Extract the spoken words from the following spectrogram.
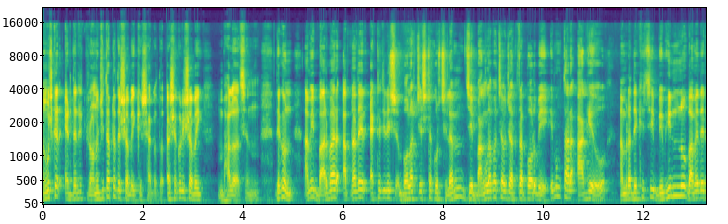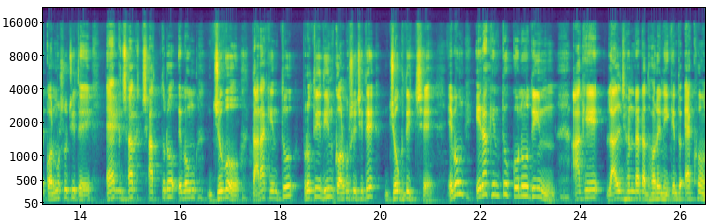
নমস্কার অ্যাট দ্য রেট রণজিৎ আপনাদের সবাইকে স্বাগত। আশা করি সবাই ভালো আছেন। দেখুন, আমি বারবার আপনাদের একটা জিনিস বলার চেষ্টা করছিলাম যে বাংলা ভাষাও যাত্রা পর্বে এবং তার আগেও আমরা দেখেছি বিভিন্ন বামেদের কর্মসূচিতে এক ঝাঁক ছাত্র এবং যুব, তারা কিন্তু প্রতিদিন কর্মসূচিতে যোগ দিচ্ছে। এবং এরা কিন্তু কোনো দিন আগে লাল ঝান্ডাটা ধরেনি, কিন্তু এখন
